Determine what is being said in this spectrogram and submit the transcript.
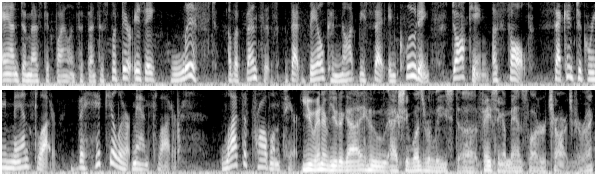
and domestic violence offenses. But there is a list of offenses that bail cannot be set, including stalking, assault, second degree manslaughter, vehicular manslaughter. Lots of problems here. You interviewed a guy who actually was released uh, facing a manslaughter charge, correct?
